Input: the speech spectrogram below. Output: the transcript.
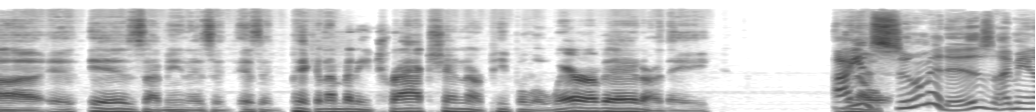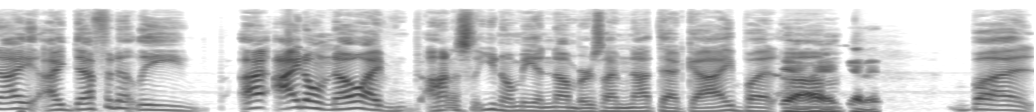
uh is i mean is it is it picking up any traction are people aware of it are they I know- assume it is. I mean, I I definitely. I, I don't know. I honestly, you know me in numbers. I'm not that guy, but yeah i um, get it but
